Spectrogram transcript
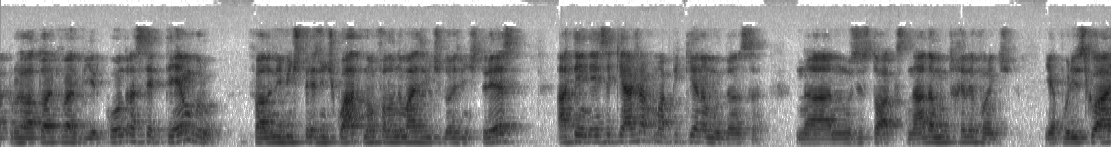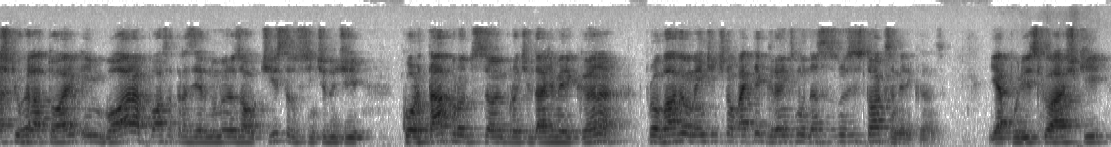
para o relatório que vai vir, contra setembro, falando em 23, 24, não falando mais em 22, 23, a tendência é que haja uma pequena mudança na, nos estoques, nada muito relevante. E é por isso que eu acho que o relatório, embora possa trazer números altistas no sentido de cortar a produção e produtividade americana, provavelmente a gente não vai ter grandes mudanças nos estoques americanos. E é por isso que eu acho que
